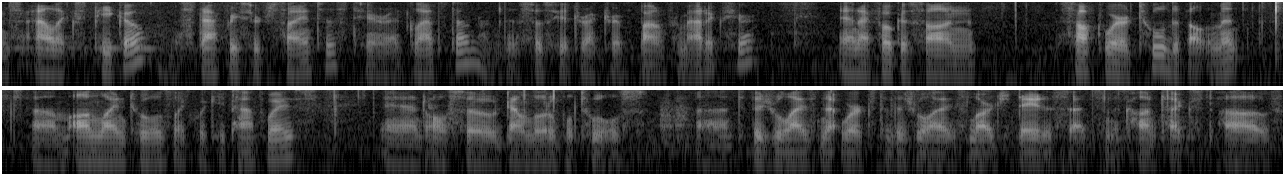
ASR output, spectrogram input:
name's Alex Pico. I'm a staff research scientist here at Gladstone. I'm the Associate Director of Bioinformatics here. And I focus on software tool development, um, online tools like Wikipathways, and also downloadable tools uh, to visualize networks, to visualize large data sets in the context of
